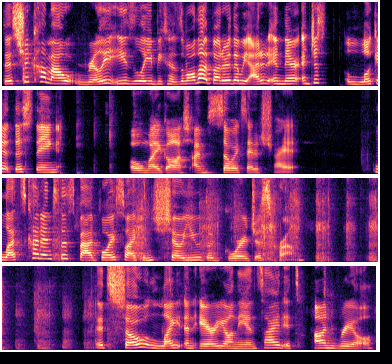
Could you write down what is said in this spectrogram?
This should come out really easily because of all that butter that we added in there. And just look at this thing. Oh my gosh, I'm so excited to try it. Let's cut into this bad boy so I can show you the gorgeous crumb. It's so light and airy on the inside, it's unreal.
